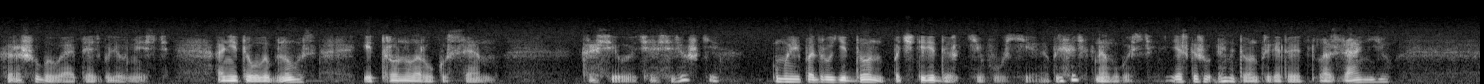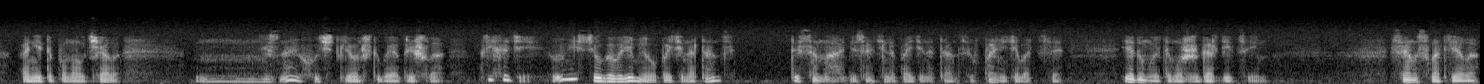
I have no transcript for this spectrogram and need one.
Хорошо бы вы опять были вместе. Анита улыбнулась и тронула руку Сэм. Красивые у тебя сережки. У моей подруги Дон по четыре дырки в ухе. Приходи к нам в гости. Я скажу Эммету, он приготовит лазанью. Анита помолчала. Не знаю, хочет ли он, чтобы я пришла. Приходи. Вместе уговорим его пойти на танцы. Ты сама обязательно пойди на танцы в память об отце. Я думаю, ты можешь гордиться им. Сэм смотрела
